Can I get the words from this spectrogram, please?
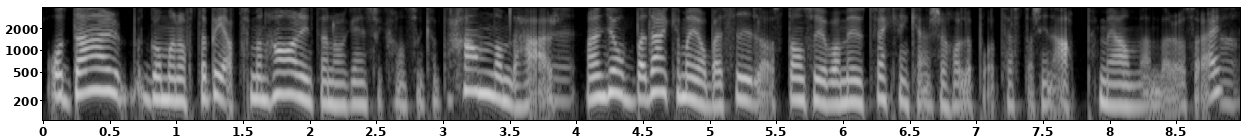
Och där går man ofta bet, för man har inte en organisation som kan ta hand om det här. Nej. Man jobbar, där kan man jobba i silos. De som jobbar med utveckling kanske håller på att testa sin app med användare och sådär. Ja.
